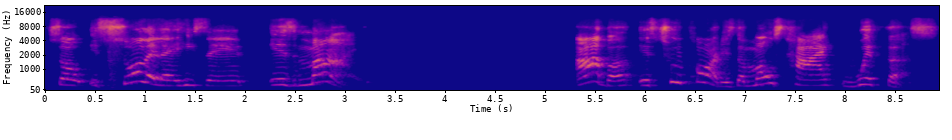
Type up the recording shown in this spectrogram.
So it's solele, he said, is mine. Abba is two parties, the Most High with us.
